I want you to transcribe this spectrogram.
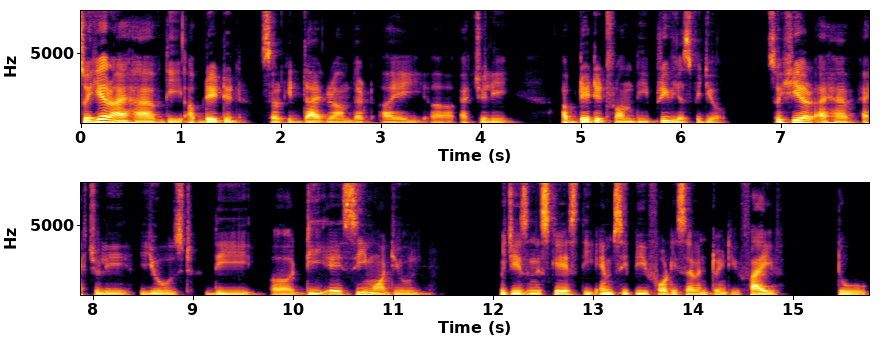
So here I have the updated circuit diagram that I uh, actually updated from the previous video. So here I have actually used the uh, DAC module, which is in this case the MCP4725 to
